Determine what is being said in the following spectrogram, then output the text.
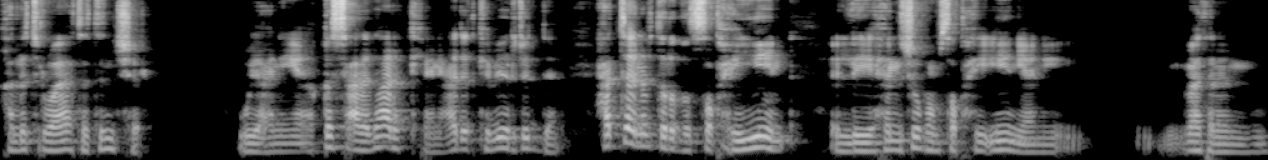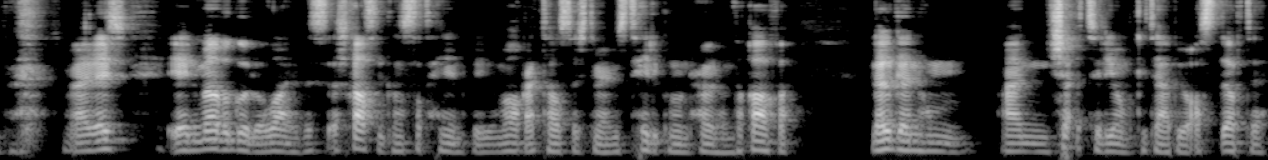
خلت رواياته تنشر ويعني قس على ذلك يعني عدد كبير جدا. حتى نفترض السطحيين اللي إحنا نشوفهم سطحيين يعني مثلا معليش يعني ما بقول والله بس أشخاص يكونوا سطحيين في مواقع التواصل الاجتماعي مستحيل يكونون حولهم. ثقافة نلقى إنهم انشات اليوم كتابي وأصدرته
